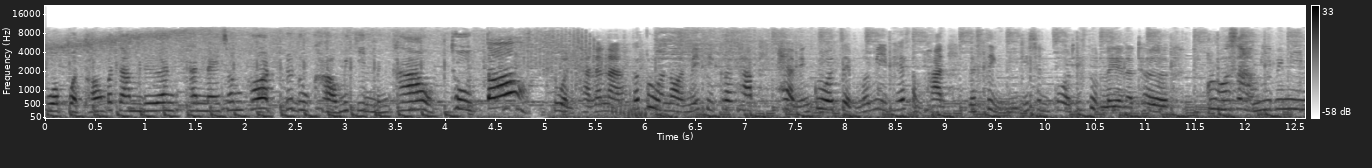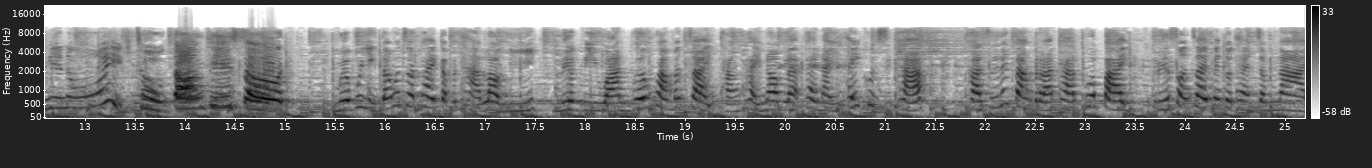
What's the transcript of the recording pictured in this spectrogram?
กลัวปวดท้องประจำเดือน คันในช่องคลอดฤดูขาวไม่กินเหมือนข้าว ถูกต้อง ส่วนฉันนะนะก็กลัวนอนไม่ฟิกกระทับ แถมยังกลัวเจ็บเมื่อมีเพศสัมพันธ์ และสิ่งนี้ที่ฉันกลัวที่สุดเลยอะนะเธอ กลัวสามีไปมีเมียน้อย ถูกต้องที่สุด เมื่อผู้หญิงต้องผจญภัยกับปัญหาเหล่านี้ เลือก B1 เพิ่มความมั่นใจทั้งภายนอกและภายในให้คุณสิคะ หาซื้อได้ตามร้านค้าทั่วไป หรือสนใจเป็นตัวแทนจำหน่าย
